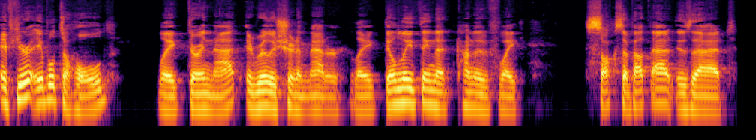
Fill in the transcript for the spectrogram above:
if you're able to hold like during that, it really shouldn't matter. Like the only thing that kind of like sucks about that is that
